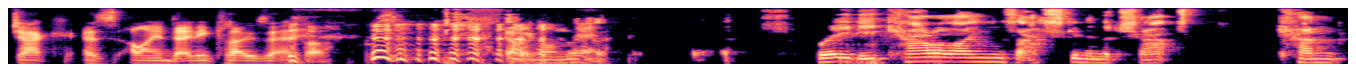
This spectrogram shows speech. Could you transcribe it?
Jack has ironed any clothes ever. What's going on there? Brady, Caroline's asking in the chat, can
